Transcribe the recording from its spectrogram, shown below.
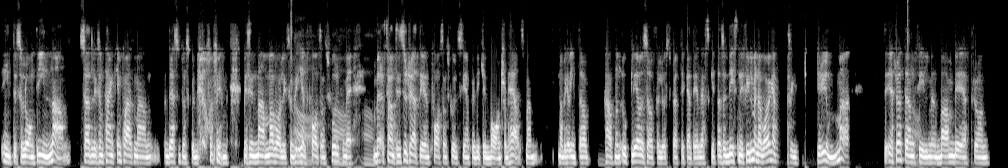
inte så långt innan. Så att liksom tanken på att man dessutom skulle bli av med, med sin mamma var liksom Ja, helt fasansfull för ja, mig. ja. Men samtidigt så tror jag att det är en fasansfull scen för vilket barn som helst. Men man behöver inte ha haft någon upplevelse av förlust för att tycka att det är läskigt. Alltså Disney-filmerna var ganska grymma. Jag tror att den filmen, Bambi, är från...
